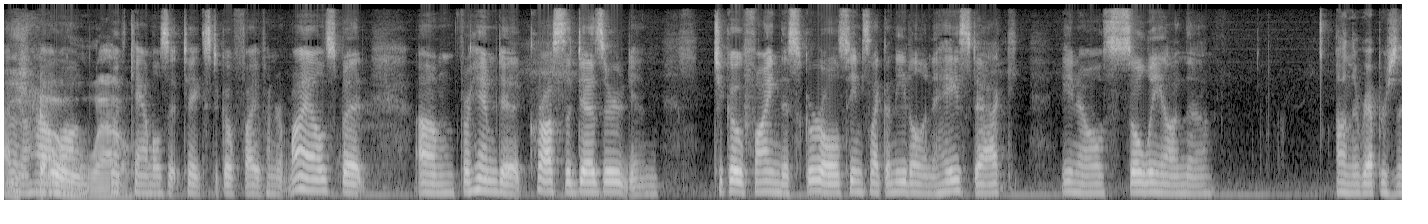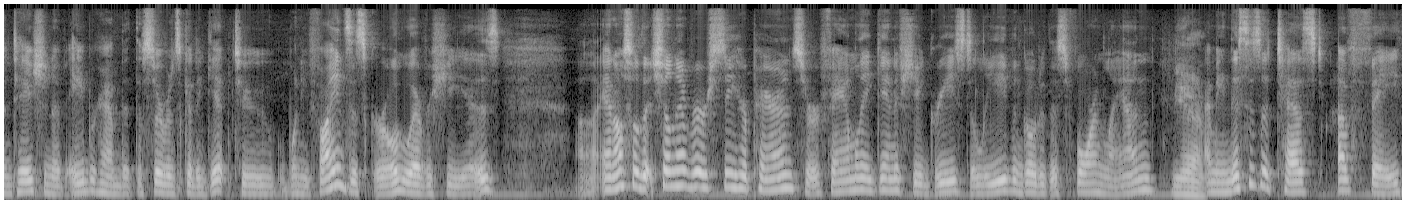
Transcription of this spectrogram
I don't know Yeah, how oh, long wow. with camels it takes to go 500 miles, but um, for him to cross the desert and to go find this girl seems like a needle in a haystack, you know, solely on the on the representation of Abraham that the servant's going to get to when he finds this girl, whoever she is. Uh, and also that she'll never see her parents or family again if she agrees to leave and go to this foreign land. Yeah. I mean, this is a test of faith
